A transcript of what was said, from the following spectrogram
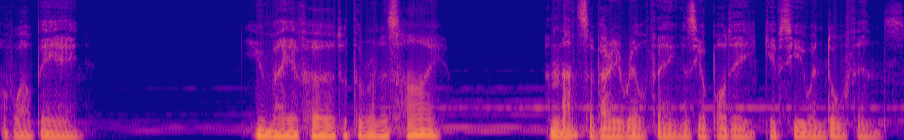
of well being. You may have heard of the runner's high, and that's a very real thing as your body gives you endorphins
